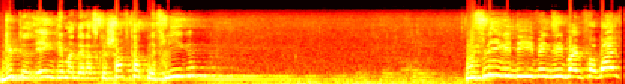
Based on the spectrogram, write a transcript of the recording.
Gibt es irgendjemand, der das geschafft hat? Eine Fliege? Eine Fliege, die, wenn sie beim Vorbeifahren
